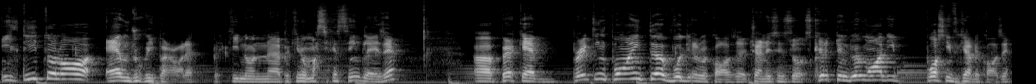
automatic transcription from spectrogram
il titolo è un gioco di parole, per chi non, per chi non masticasse in inglese. Uh, perché breaking point vuol dire due cose, cioè nel senso scritto in due modi può significare due cose.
